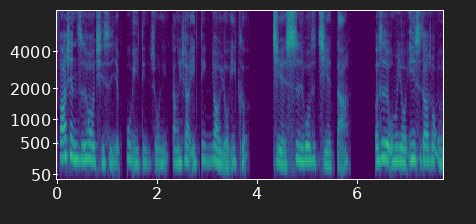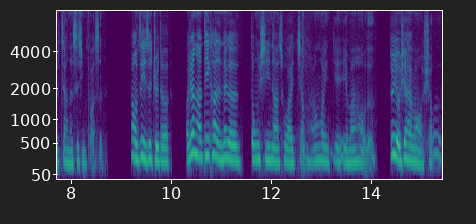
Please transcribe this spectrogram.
发现之后，其实也不一定说你当下一定要有一个解释或是解答，而是我们有意识到说有这样的事情发生。那我自己是觉得。好像拿低卡的那个东西拿出来讲，好像会也也蛮好的，就有些还蛮好笑的。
